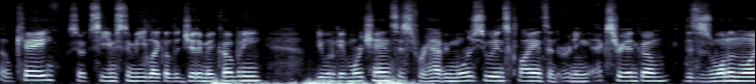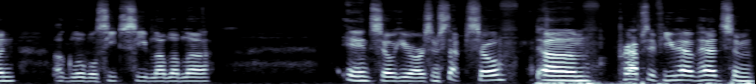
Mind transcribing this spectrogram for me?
Okay, so it seems to me like a legitimate company. Do You want to get more chances for having more students, clients, and earning extra income. This is one-on-one, a global C2C, blah, blah, blah. And so here are some steps. So, um, perhaps if you have had some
